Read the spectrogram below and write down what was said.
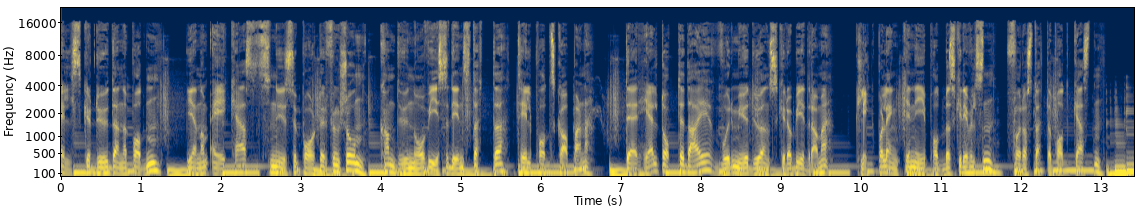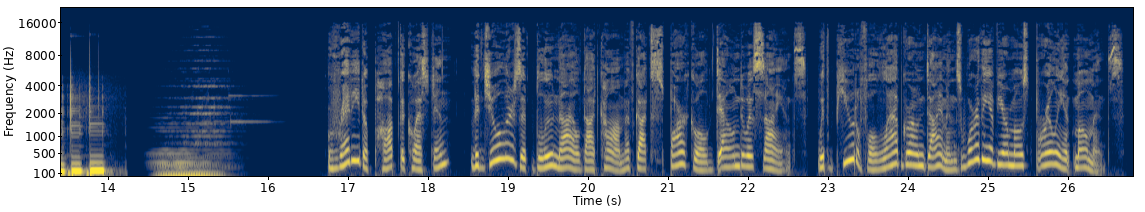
Elsker du denne podden? Gjennom Acasts nye supporterfunksjon kan du nå vise din støtte til podskaperne. Det er helt opp til deg hvor mye du ønsker å bidra med. Klikk på lenken i podbeskrivelsen for å støtte podkasten. Ready to pop the question? The jewelers at BlueNile.com have got sparkle down to a science with beautiful lab grown diamonds worthy of your most brilliant moments.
